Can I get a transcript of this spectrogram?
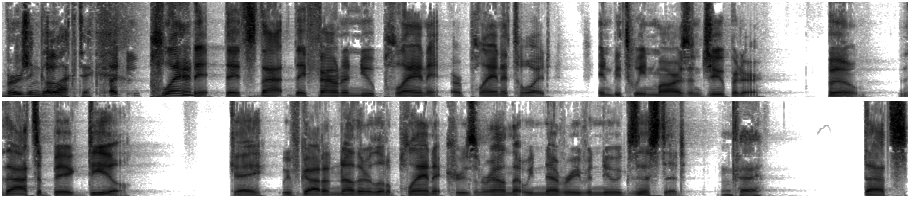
Virgin Oh. Galactic. a new planet. It's that they found a new planet or planetoid in between Mars and Jupiter. Boom. That's a big deal. Okay. We've got another little planet cruising around that we never even knew existed. Okay, That's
